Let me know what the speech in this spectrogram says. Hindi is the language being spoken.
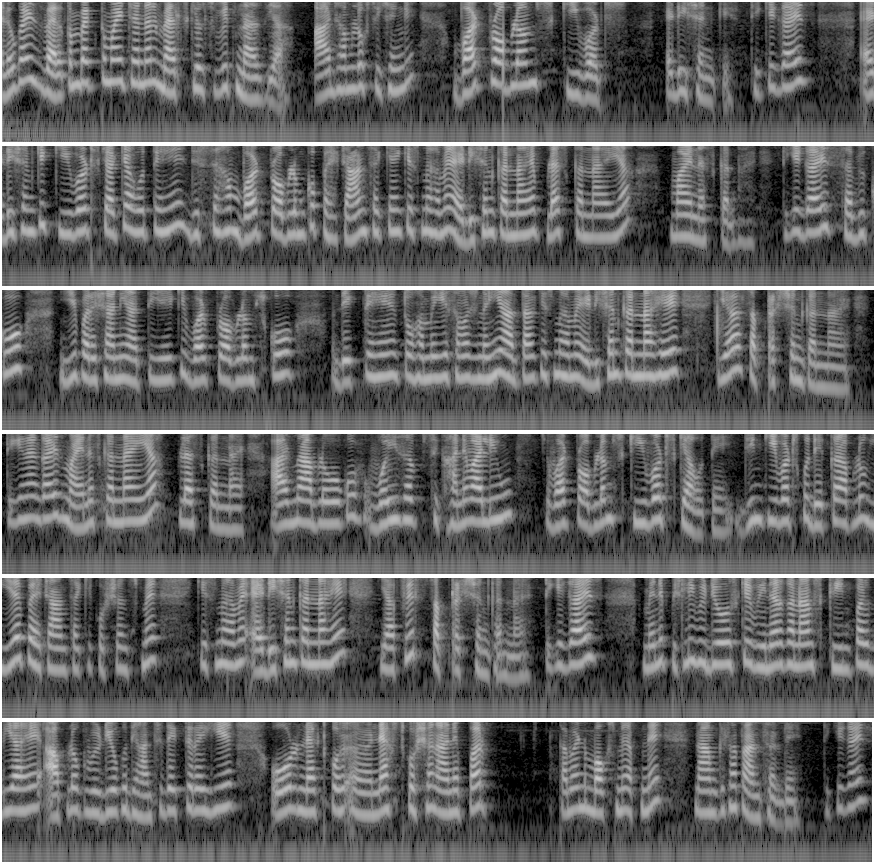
Hello guys welcome back to my channel math skills with Nazia आज हम लोग सीखेंगे वर्ड प्रॉब्लम्स कीवर्ड्स एडिशन के। ठीक है गाइज़ एडिशन के कीवर्ड्स क्या क्या होते हैं जिससे हम वर्ड प्रॉब्लम को पहचान सकें कि इसमें हमें एडिशन करना है प्लस करना है या माइनस करना है। ठीक है गाइज़ सभी को ये परेशानी आती है कि वर्ड प्रॉब्लम्स को देखते हैं तो हमें ये समझ नहीं आता कि इसमें हमें एडिशन करना है या सब्ट्रैक्शन करना है। ठीक है ना गाइज़ माइनस करना है या प्लस करना है? आज मैं आप लोगों को वही सब सिखाने वाली हूँ कि वर्ड प्रॉब्लम्स कीवर्ड्स क्या होते हैं? जिन कीवर्ड्स को देखकर आप लोग ये पहचान सके क्वेश्चंस में कि इसमें हमें एडिशन करना है या फिर सब्ट्रैक्शन करना है। ठीक है गाइज़ मैंने पिछली वीडियोस के विनर का नाम स्क्रीन पर दिया है। आप लोग वीडियो को ध्यान से देखते रहिए और नेक्स्ट नेक्स्ट क्वेश्चन आने पर कमेंट बॉक्स में अपने नाम के साथ आंसर दें। ठीक है गाइज़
